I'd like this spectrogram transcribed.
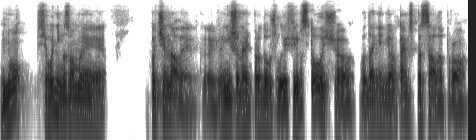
Ну, сьогодні ми з вами починали, е, вірніше, навіть продовжили ефір з того, що видання New York Times писало про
